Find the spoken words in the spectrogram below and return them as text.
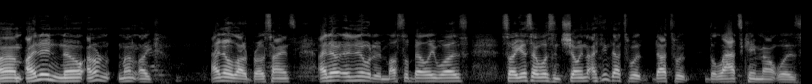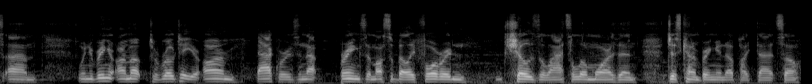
Um, I didn't know. I don't not like. I know a lot of bro science. I know I didn't know what a muscle belly was, so I guess I wasn't showing. I think that's what that's what the lats came out was um, when you bring your arm up to rotate your arm backwards, and that brings the muscle belly forward and shows the lats a little more than just kind of bringing it up like that. So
